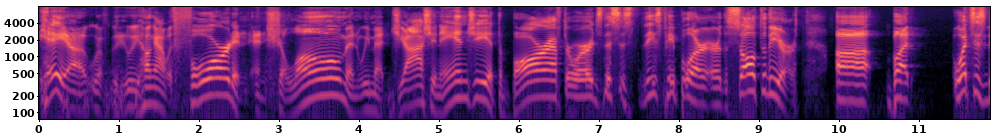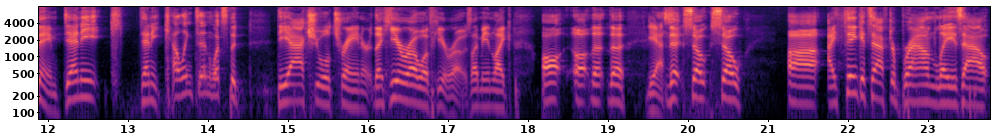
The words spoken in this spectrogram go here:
hey, uh, we, we hung out with Ford and, and Shalom, and we met Josh and Angie at the bar afterwards. This is these people are, are the salt of the earth. Uh, but what's his name? Denny Denny Kellington. What's the the actual trainer, the hero of heroes? I mean, like all uh, the the Yes. The, so so uh, I think it's after Brown lays out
